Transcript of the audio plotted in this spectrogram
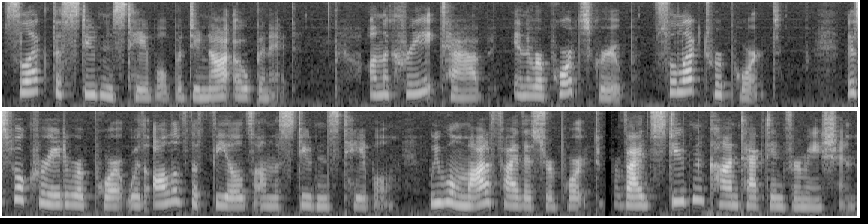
select the Students table but do not open it. On the Create tab in the Reports group, select Report. This will create a report with all of the fields on the Students table. We will modify this report to provide student contact information.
